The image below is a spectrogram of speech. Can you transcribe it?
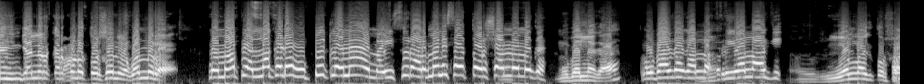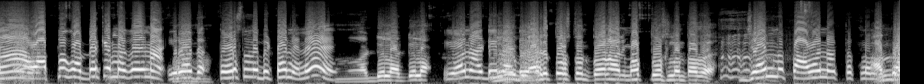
ಹಿಂಗೆಲ್ಲರ ಕರ್ಕೊಂಡು ತೋರ್ಸೋಣ ಒಮ್ಮೆರ. ನಮ್ಮ ಅಪ್ಪ ಎಲ್ಲಾ ಕಡೆ ಹುಟ್ಟಿತ್ಲೇನೆ ಮೈಸೂರ್ ಅರಮನೆ ಸಹಿತ ತೋರ್ಸಾನ ನನಗ. ಮೊಬೈಲ್ ದಾಗ ಅಲ್ಲ ರಿಯಲ್ ಆಗಿ. ರಿಯಲ್ ಆಗಿ ತೋರ್ಸ. ಹಾ ಅಪ್ಪಗ ಒಬ್ಬಕ್ಕೆ ಮಗಳನ್ನ ಇರೋದ. ತೋರ್ಸಲ ಬಿಟ್ಟಾನೇನೆ? ಅಡ್ಡಿಲ್ಲ ಅಡ್ಡಿಲ್ಲ. ಏನ್ ಅಡ್ಡಿಲ್ಲ ಯಾರು ತೋರ್ಸ್ತಂತ ತೋ ನಾ ನಿಮ್ಮ ಅಪ್ಪ ತೋರ್ಸ್ಲಂತ ಅದ. ಜನ್ಮ ಪಾವನ ಆಗ್ತತ್ ಅಂದ್ರ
